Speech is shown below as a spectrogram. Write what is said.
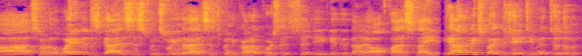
Uh, so the way that this guy has been swinging the bats has been incredible. Of course, as I said, he didn't get the night off last night. Kind of expected JT Muto to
